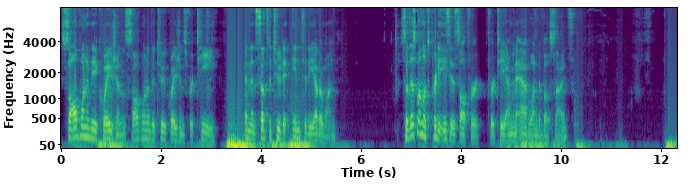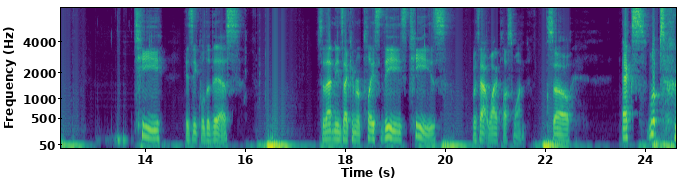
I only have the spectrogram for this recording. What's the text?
Solve one of the equations, solve one of the two equations for t, and then substitute it into the other one. So this one looks pretty easy to solve for, for t. I'm going to add 1 to both sides. t is equal to this. So that means I can replace these t's with that y plus 1. So x, whoops.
